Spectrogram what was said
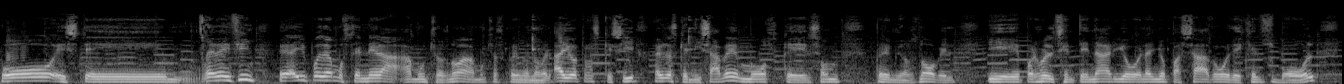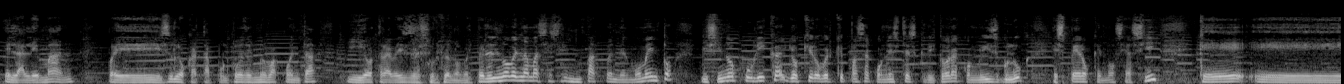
o este, en fin, eh, ahí podríamos tener a, muchos, ¿no? A muchos premios Nobel. Hay otros que sí, hay otros que ni sabemos que son premios Nobel. Y, por ejemplo, el centenario el año pasado de Hells Ball, el alemán, pues lo catapultó de nueva cuenta y otra vez resurgió el Nobel. Pero el Nobel nada más es el impacto en el momento y si no publica, yo quiero ver qué pasa con esta escritora, con Luis Gluck, espero que no sea así, que eh,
